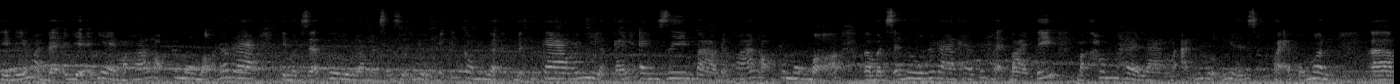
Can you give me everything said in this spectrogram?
thì nếu mà để dễ dàng mà hóa lỏng cái mô mỡ đó ra thì mình sẽ thường là mình sẽ sử dụng những cái công nghệ đỉnh cao giống như là cái enzyme vào để hóa lỏng cái mô mỡ và mình sẽ đưa nó ra theo cái hệ bài tiết mà không hề làm ảnh hưởng gì đến sức khỏe của mình à,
